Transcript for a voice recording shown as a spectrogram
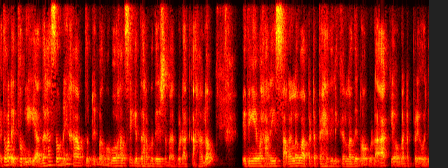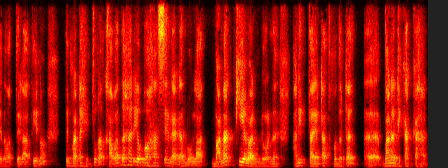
එතකොට එතුමියගේ අදහස උනේ හාමුදුරනේ මම ඔබ වහන්සේගේ ධර්මදේශනා ගොඩක් අහනවා. ඉතින් ඒවා හරිය සරලව අපිට පැහැදිලි කරලා දෙනවා. ගොඩාක් ඒවා මට ප්‍රයෝජනවත් වෙලා තියෙනවා. ඉතින් මට හිතුණා කවදා හරි ඔබ වහන්සේ වැඩමවලා බණක් කියවන්න ඕන අනිත් අයටත් හොඳට බණ ටිකක් අහන්න.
